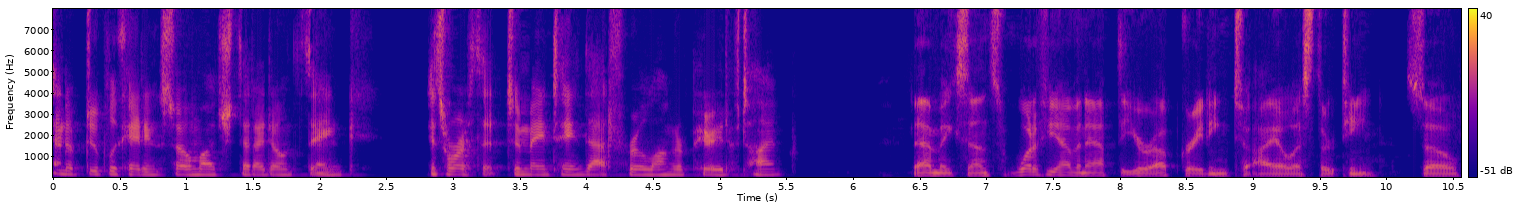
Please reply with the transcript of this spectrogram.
end up duplicating so much that I don't think it's worth it to maintain that for a longer period of time. That makes sense. What if you have an app that you're upgrading to iOS 13? So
